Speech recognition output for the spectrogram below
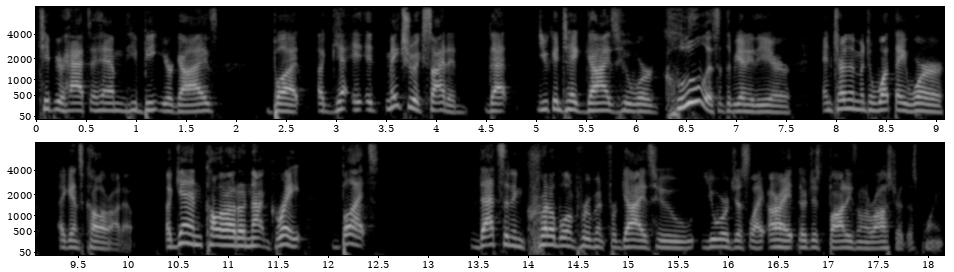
tip your hat to him. He beat your guys. But again, it, it makes you excited that you can take guys who were clueless at the beginning of the year and turn them into what they were against Colorado. Again, Colorado not great, but that's an incredible improvement for guys who you were just like, all right, they're just bodies on the roster at this point.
